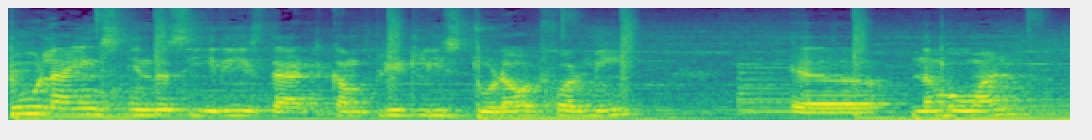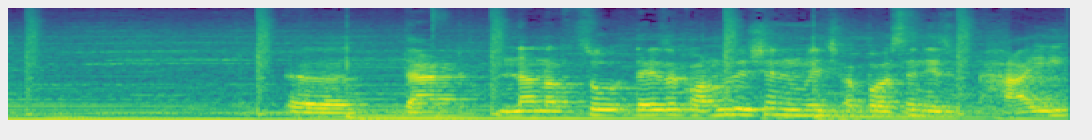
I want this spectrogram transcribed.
Two lines in the series that completely stood out for me. Uh, number one, uh, that none of so there's a conversation in which a person is high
